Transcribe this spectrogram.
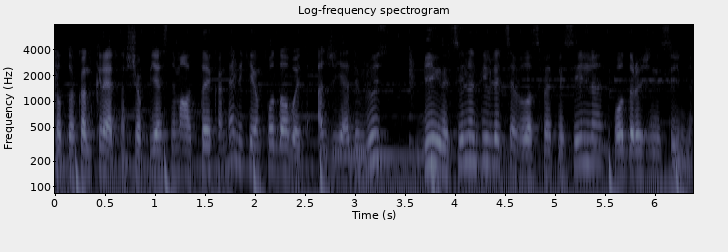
Тобто конкретно, щоб я знімав той контент, який вам подобається. Адже я дивлюсь, біг не сильно дивляться, велосипед не сильно, подорожі не сильно.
